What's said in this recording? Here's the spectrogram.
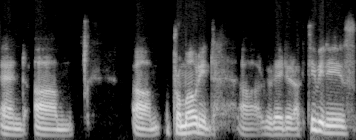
and um, um promoted uh, related activities.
